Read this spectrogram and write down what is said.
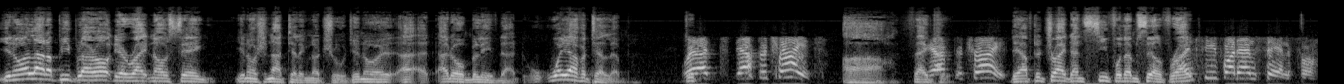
You know, a lot of people are out there right now saying, you know, she's not telling the truth. You know, I, I, don't believe that. What you have to tell them? Well, I, they have to try it. Ah, thank you. they you. have to try it They have to try it and see for themselves, right? and see for themselves.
